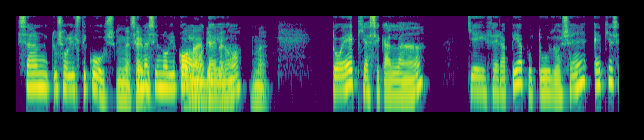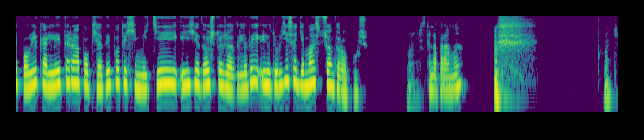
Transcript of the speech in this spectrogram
σαν τους ολιστικούς, Ναι, σε ένα θέλει συνολικό πολλά μοντέλο. επίπεδα. Ναι. το έπιασε καλά και η θεραπεία που του έδωσε έπιασε πολύ καλύτερα από οποιαδήποτε χημική είχε δώσει το ζώο. Δηλαδή λειτουργεί σαν και εμάς τους ανθρώπους. Μάλιστα. Ένα πράγμα. Οκ.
